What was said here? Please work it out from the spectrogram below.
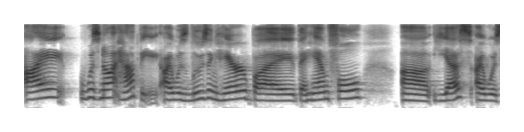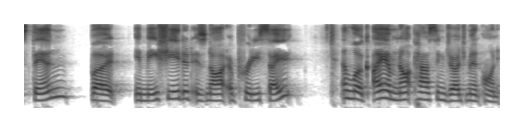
I was not happy. I was losing hair by the handful. Uh, yes, I was thin, but emaciated is not a pretty sight. And look, I am not passing judgment on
